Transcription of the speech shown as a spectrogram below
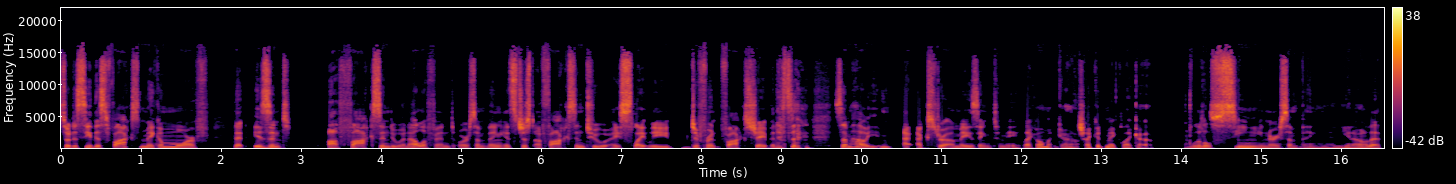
so to see this fox make a morph that isn't a fox into an elephant or something it's just a fox into a slightly different fox shape and it's somehow extra amazing to me. Like oh my gosh i could make like a little scene or something and you know that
